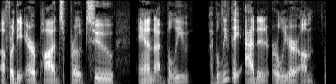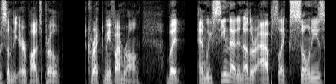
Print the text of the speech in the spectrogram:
uh, for the AirPods Pro 2, and I believe I believe they added it earlier um, with some of the AirPods Pro. Correct me if I'm wrong, but and we've seen that in other apps like Sony's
